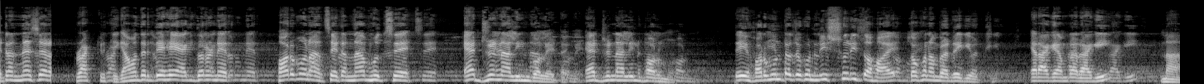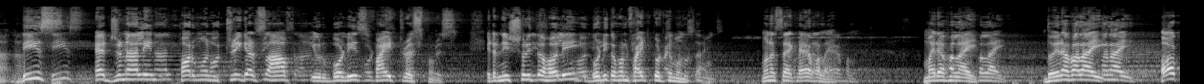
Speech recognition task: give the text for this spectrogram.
এটা ন্যাচারাল প্রাকৃতিক। আমাদের দেহে এক ধরনের হরমোন আছে এটার নাম হচ্ছে অ্যাড্রেনালিন বলে এটাকে। Adrenaline hormone. তো এই হরমোনটা যখন নিঃসরিত হয় তখন আমরা রেগে উঠি। এর আগে আমরা রাগি? না। This adrenaline hormone triggers up your body's fight response এটা নিঃসরিত হলেই বডি তখন ফাইট করতে মন চায়। মনে চায়। খায়া ফেলায় মাইরা ফেলাই। দইরা ফেলাই। হক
